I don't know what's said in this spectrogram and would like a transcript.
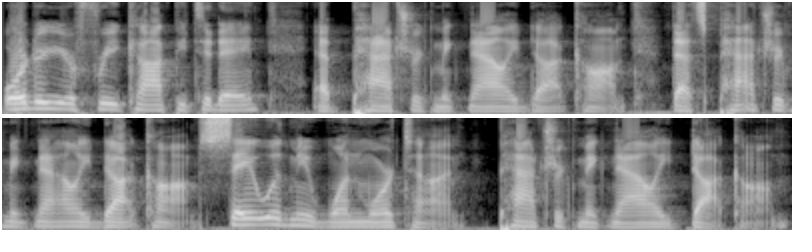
Order your free copy today at patrickmcnally.com. That's patrickmcnally.com. Say it with me one more time patrickmcnally.com.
